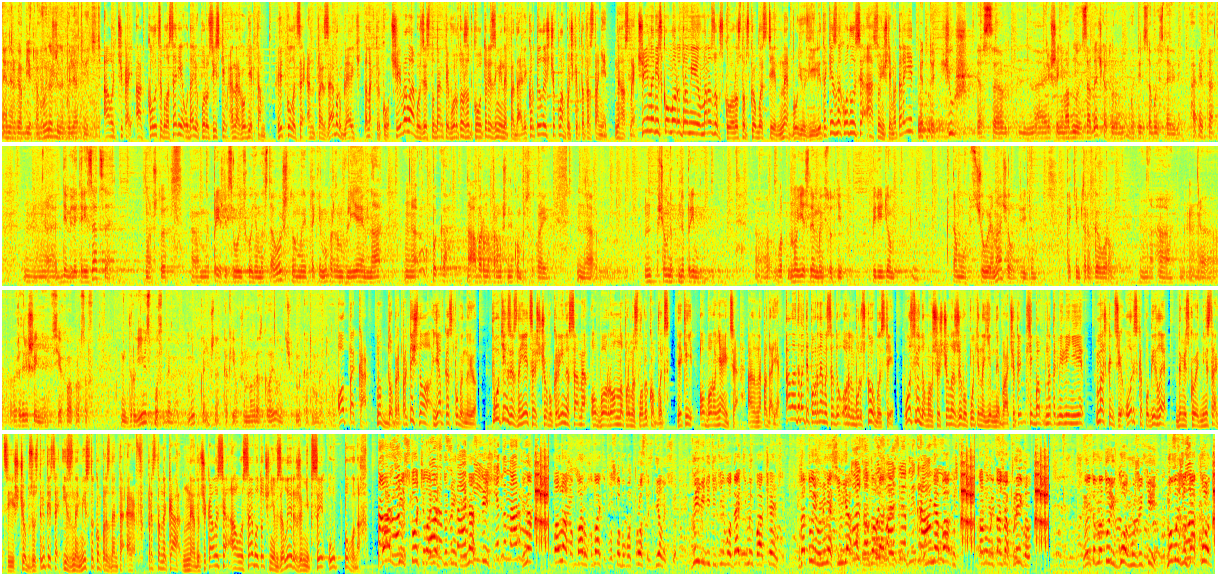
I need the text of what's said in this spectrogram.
энергообъектам вынуждены были ответить. А от чекай, а коли це була серія ударів по російським енергооб'єктам? Відколи це НПЗ виробляють електрику? Чи в Елабузі студенти в гуртожитку у три зміни педалі крутили, щоб лампочки в Татарстані не гасли? Чи на військовому аеродромі в Маразовську Ростовської області не бойові літаки знаходилися, а сонячні батареї? Это чушь с м, решением одной из задач, которую мы перед собой ставили, а это м, ну, что э, мы прежде всего исходим из того, что мы таким образом влияем на ОПК, на оборонно-промышленный комплекс Украины, м, причем нап- напрямую. Э, Вот, но если мы все-таки перейдем к тому, с чего я начал, перейдем к каким-то разговорам о э, разрешении всех вопросов другими способами, ну, конечно, как я уже много раз говорил на этот счет, мы к этому готовы. ОПК. Ну добре, практично явка з повинною. Путін зізнається, що в Україні саме оборонно-промисловий комплекс, який обороняється, а не нападає. Але давайте повернемося до Оренбурзької області, усвідомивши, що наживо Путіна їм не бачити, хіба б на прямій лінії. Мешканці Орська побігли до міської адміністрації, щоб зустрітися із намісником президента РФ. Представника не дочекалися, а усе в оточення взяли режимні пси у погонах. Вас здесь 100 человек с дубинками, и нас тысячи. Это И нормально. на Балахов пару хватит, вот чтобы вот просто сделать все. Выведите его, дайте мы пообщаемся. В натуре у меня семья пострадала. от этого. У меня бабушка с второго этажа прыгала. Ну это в натуре гон, мужики. Ну вы же закон.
